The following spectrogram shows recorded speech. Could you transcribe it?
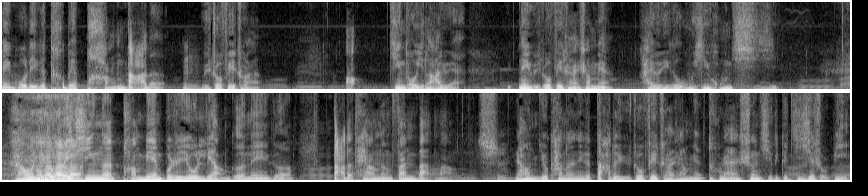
飞过了一个特别庞大的宇宙飞船，哦，镜头一拉远，那宇宙飞船上面还有一个五星红旗，然后那个卫星呢旁边不是有两个那个大的太阳能翻板吗？是，然后你就看到那个大的宇宙飞船上面突然升起了一个机械手臂，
